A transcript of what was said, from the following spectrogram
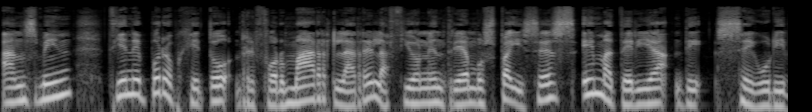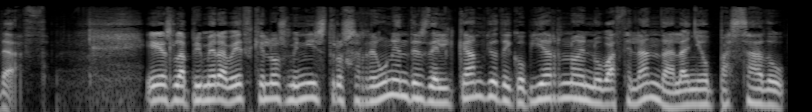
ANSMIN, tiene por objeto reformar la relación entre ambos países en materia de seguridad. Es la primera vez que los ministros se reúnen desde el cambio de gobierno en Nueva Zelanda el año pasado.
